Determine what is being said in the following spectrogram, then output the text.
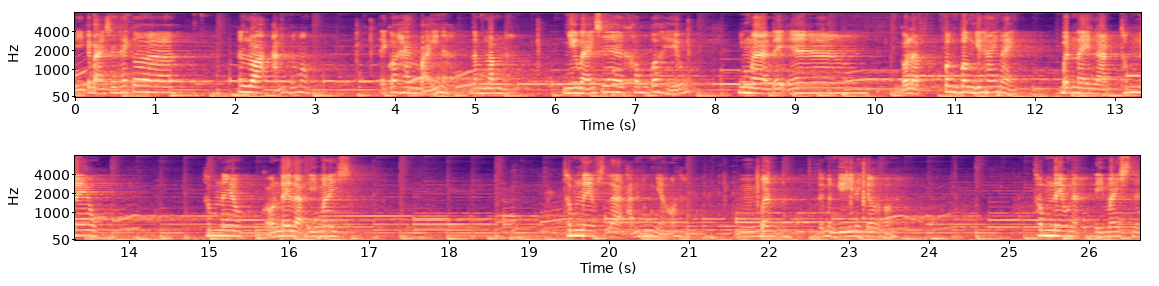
Thì các bạn sẽ thấy có nó loa ảnh đúng không? Đây có 27 nè 55 nè. Nhiều bạn sẽ không có hiểu. Nhưng mà để uh, gọi là phân vân giữa hai này bên này là thumbnail. Thumbnail còn đây là image thumbnail là ảnh thu nhỏ nè. Ừ, bên để mình ghi đây cho rõ thumbnail nè image nè.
